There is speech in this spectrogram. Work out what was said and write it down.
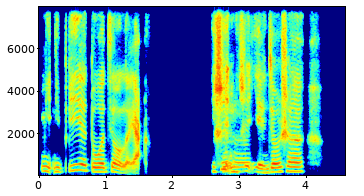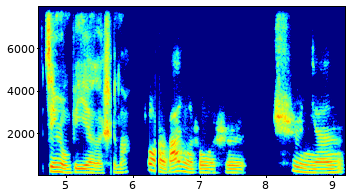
你你毕业多久了呀？你是你是研究生金融毕业了是吗？正儿八经的说，我是去年。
